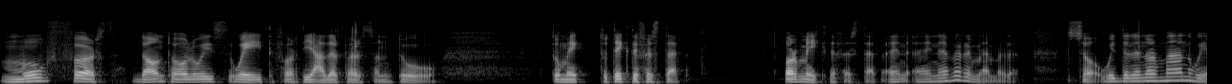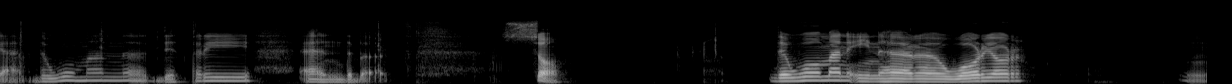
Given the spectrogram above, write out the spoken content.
move first. Don't always wait for the other person to to make to take the first step or make the first step. And I never remember that. So with the Lenormand we have the woman, uh, the three, and the birds. So, the woman in her uh, warrior mm,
